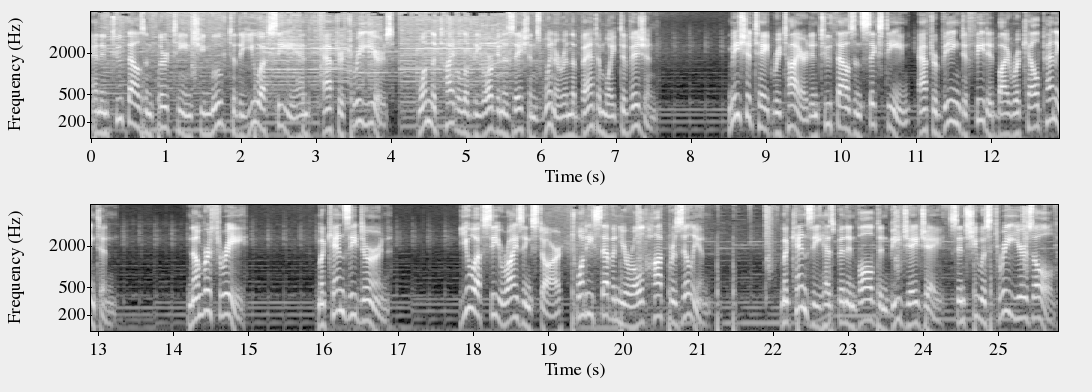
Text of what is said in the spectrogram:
and in 2013 she moved to the UFC and, after three years, won the title of the organization's winner in the Bantamweight division. Miesha Tate retired in 2016 after being defeated by Raquel Pennington. Number 3. Mackenzie Dern. UFC rising star, 27-year-old hot Brazilian. Mackenzie has been involved in BJJ since she was 3 years old.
